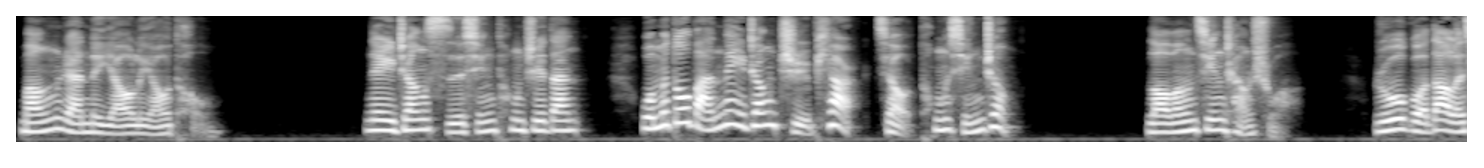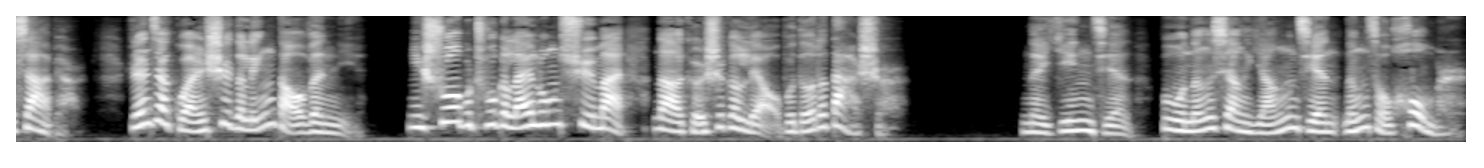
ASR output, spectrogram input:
茫然的摇了摇头。那张死刑通知单，我们都把那张纸片叫通行证。老王经常说，如果到了下边，人家管事的领导问你，你说不出个来龙去脉，那可是个了不得的大事儿。那阴间不能像阳间能走后门，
